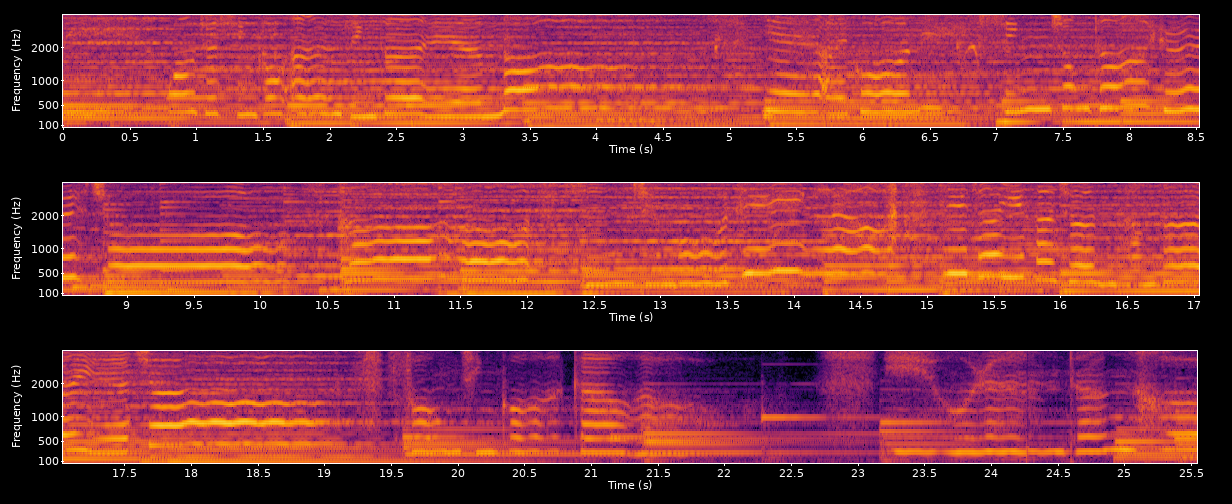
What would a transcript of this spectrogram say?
你，望着星空安静的眼眸，也爱过你心中的宇宙。时间不停留，记着遗憾珍藏的夜舟。风经过高楼，后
